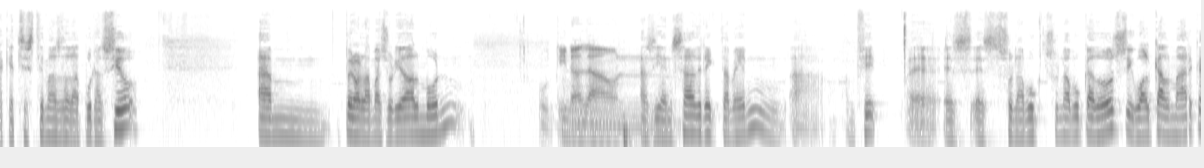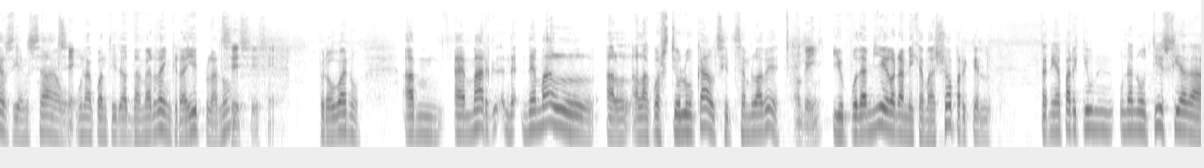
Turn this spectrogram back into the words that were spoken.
aquests sistemes de depuració, um, però la majoria del món Ho tira allà on... es llença directament, a, en fi, eh, és, és, són, aboc, són abocadors, igual que al mar, que es llença Sí. una quantitat de merda increïble, no? Sí, sí, sí. Però, bueno, um, eh, Marc, ane- anem al, al, a la qüestió local, si et sembla bé. Ok. I ho podem lligar una mica amb això, perquè el, tenia per aquí un, una notícia de,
